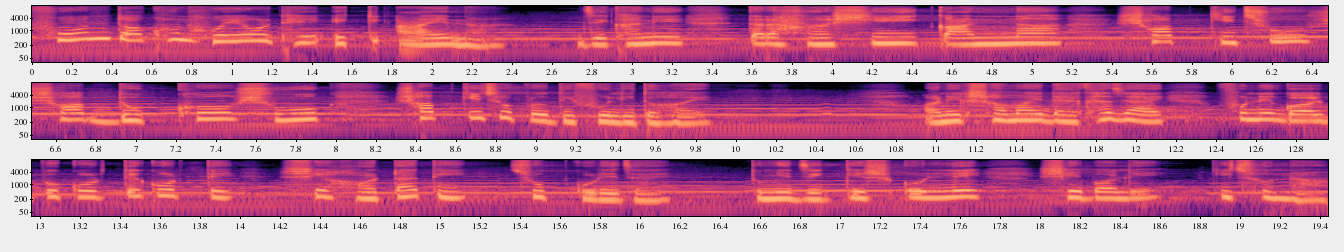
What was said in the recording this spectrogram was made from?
ফোন তখন হয়ে ওঠে একটি আয়না, যেখানে তার হাসি, কান্না সব কিছু সব দুঃখ, সুখ সব কিছু প্রতিফলিত হয়। অনেক সময় দেখা যায়, ফোনে গল্প করতে করতে সে হঠাৎই চুপ করে যায়। তুমি জিজ্ঞেস করলে, সে বলে, কিছু না।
